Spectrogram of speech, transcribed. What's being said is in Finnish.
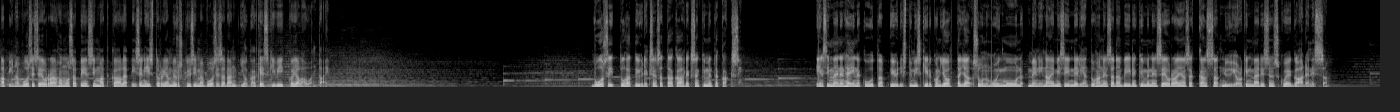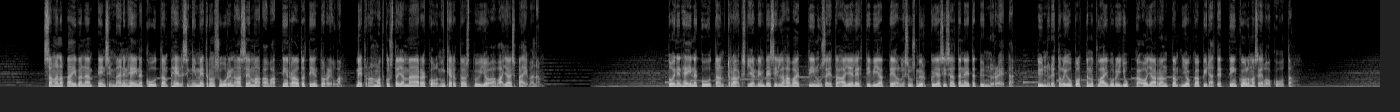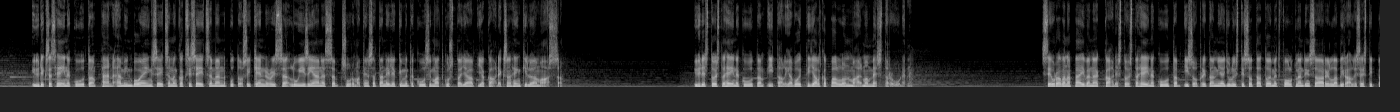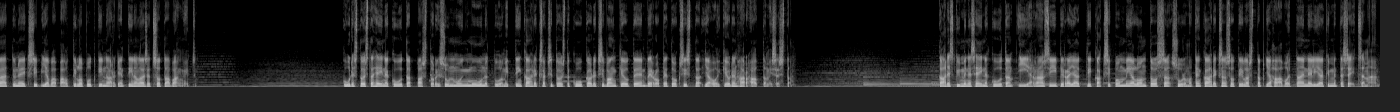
Apinan vuosi seuraa homo matkaa läpi sen historian myrskyisimmän vuosisadan joka keskiviikko ja lauantai. Vuosi 1982. Ensimmäinen heinäkuuta yhdistymiskirkon johtaja Sun Muing Moon meni naimisiin 4150 seuraajansa kanssa New Yorkin Madison Square Gardenissa – Samana päivänä ensimmäinen heinäkuuta Helsingin metron suurin asema avattiin Rautatien torilla. Metron matkustajamäärä kolminkertaistui jo avajaispäivänä. Toinen heinäkuuta Dragsfjärdin vesillä havaittiin useita ajelehtiviä teollisuusmyrkkyjä sisältäneitä tynnyreitä. Tynnyrit oli upottanut laivuri Jukka Ojaranta, joka pidätettiin kolmas elokuuta – 9. heinäkuuta Pan Amin Boeing 727 putosi Kenneryssä, Louisianassa surmaten 146 matkustajaa ja kahdeksan henkilöä maassa. 11. heinäkuuta Italia voitti jalkapallon maailmanmestaruuden. Seuraavana päivänä 12. heinäkuuta Iso-Britannia julisti sotatoimet Falklandin saarilla virallisesti päättyneiksi ja vapautti loputkin argentiinalaiset sotavangit. 16. heinäkuuta pastori Sun Muing Moon tuomittiin 18 kuukaudeksi vankeuteen veropetoksista ja oikeuden harhauttamisesta – 20. heinäkuuta IRAn siipi räjäytti kaksi pommia Lontoossa surmaten kahdeksan sotilasta ja haavoittain 47.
